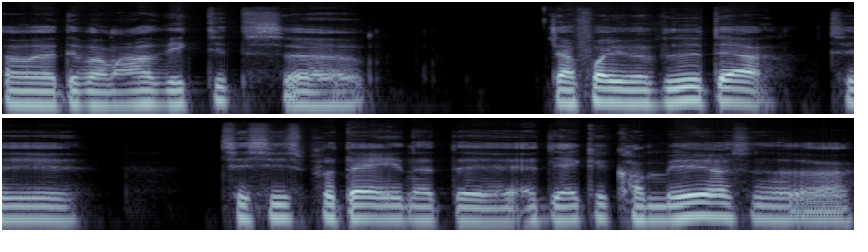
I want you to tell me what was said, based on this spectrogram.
og det var meget vigtigt, så der får jeg jo at vide der til, til sidst på dagen, at, øh, at jeg ikke kan komme med og sådan noget, og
